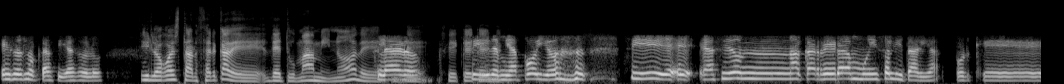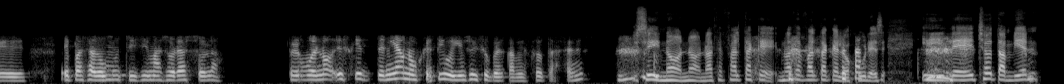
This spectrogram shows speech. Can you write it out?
Eso es lo que hacía solo. Y luego estar cerca de, de tu mami, ¿no? De, Claro, de- que- que- sí, que- de mi apoyo. sí, eh, ha sido una carrera muy solitaria porque he pasado muchísimas horas sola. Pero bueno, es que tenía un objetivo yo soy súper cabezota, ¿sabes? Sí, no, no, no hace falta que no hace falta que lo jures. Y de hecho también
